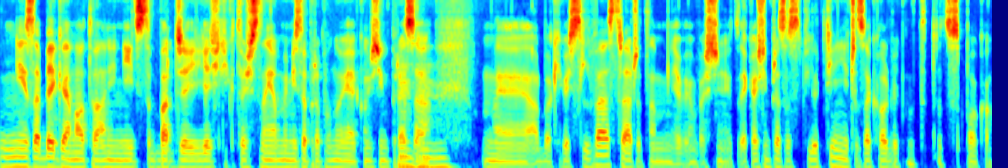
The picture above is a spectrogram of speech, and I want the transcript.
nie zabiegam o to ani nic, to bardziej jeśli ktoś znajomy mi zaproponuje jakąś imprezę e, albo jakiegoś Sylwestra, czy tam, nie wiem, właśnie jakaś impreza z Flirtini, czy cokolwiek, no to, to spoko.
